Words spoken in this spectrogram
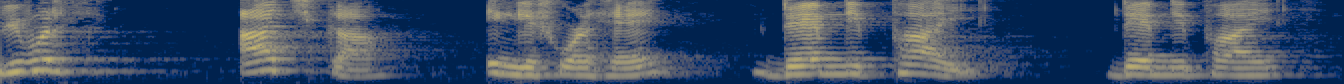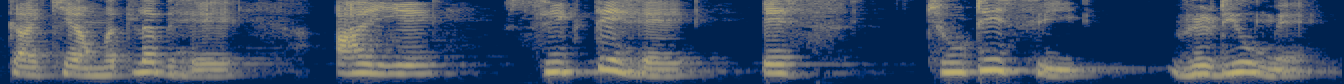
व्यूवर्स आज का इंग्लिश वर्ड है डेमनीफाई डेमनीफाई का क्या मतलब है? आइए सीखते हैं इस छोटी सी वीडियो में।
